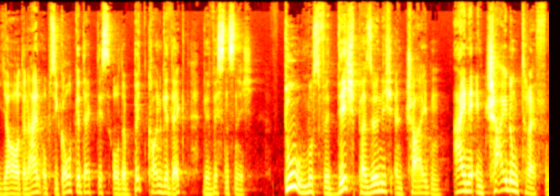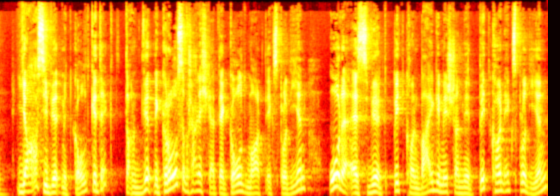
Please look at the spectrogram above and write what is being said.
ja oder nein, ob sie goldgedeckt ist oder Bitcoin gedeckt, wir wissen es nicht. Du musst für dich persönlich entscheiden, eine Entscheidung treffen. Ja, sie wird mit Gold gedeckt, dann wird mit großer Wahrscheinlichkeit der Goldmarkt explodieren oder es wird Bitcoin beigemischt, dann wird Bitcoin explodieren.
